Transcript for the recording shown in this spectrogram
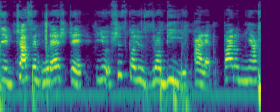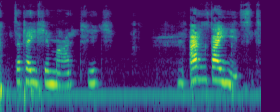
Tymczasem u reszty wszystko już zrobili, ale po paru dniach zaczęli się martwić. Aż zostali list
